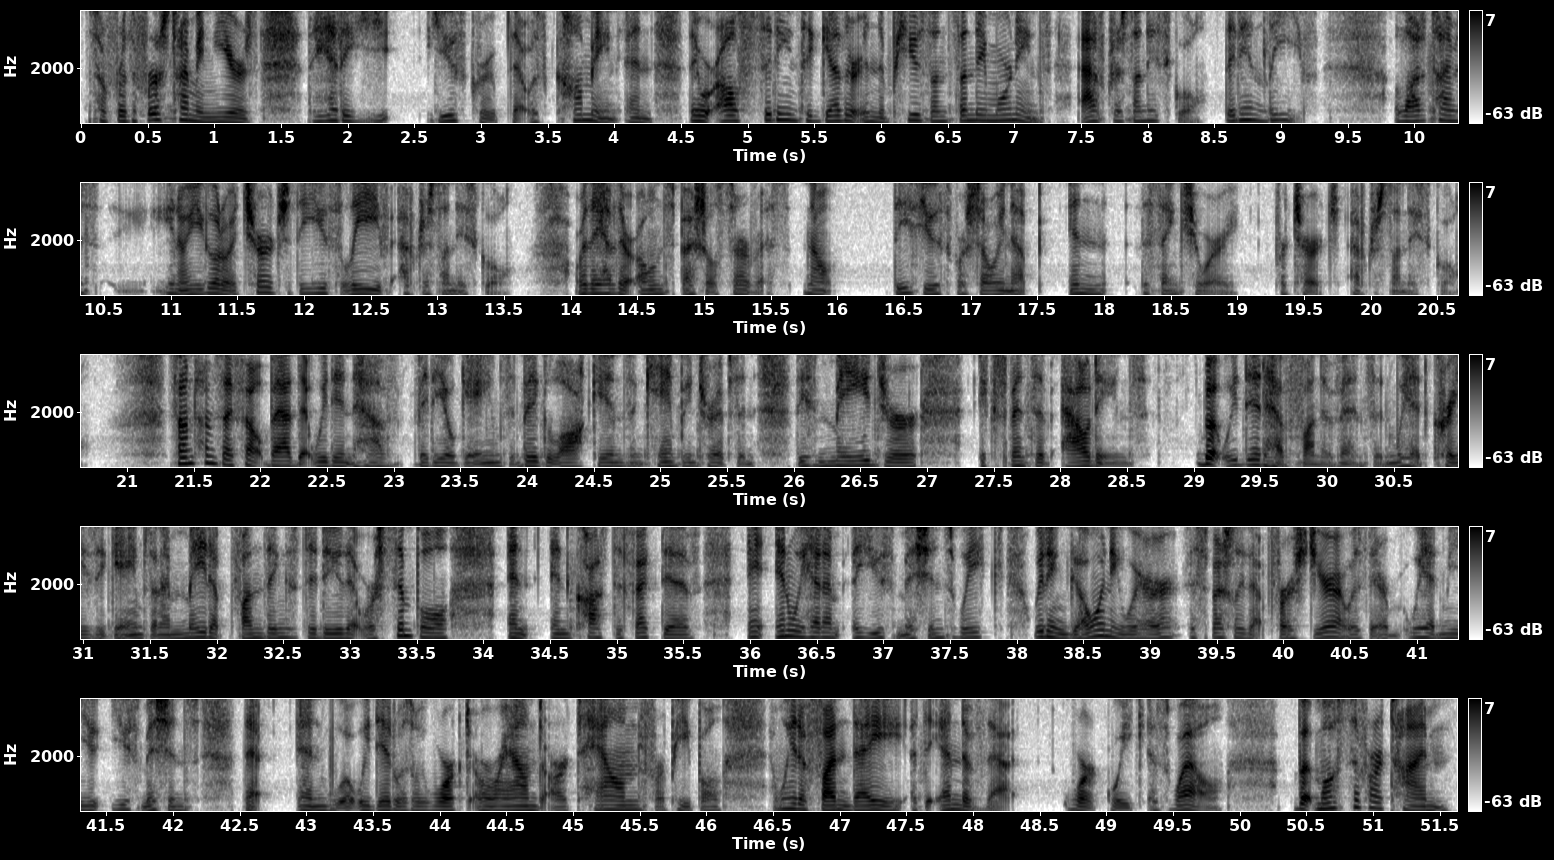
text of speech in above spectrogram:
So, for the first time in years, they had a youth group that was coming and they were all sitting together in the pews on Sunday mornings after Sunday school. They didn't leave. A lot of times, you know, you go to a church, the youth leave after Sunday school or they have their own special service. Now, these youth were showing up in the sanctuary for church after Sunday school. Sometimes I felt bad that we didn't have video games and big lock ins and camping trips and these major expensive outings. But we did have fun events and we had crazy games and I made up fun things to do that were simple and, and cost effective. And, and we had a, a, youth missions week. We didn't go anywhere, especially that first year I was there. We had youth missions that and what we did was we worked around our town for people and we had a fun day at the end of that work week as well. But most of our time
